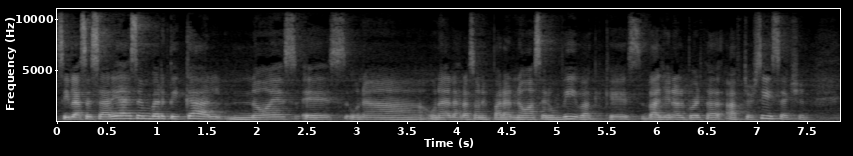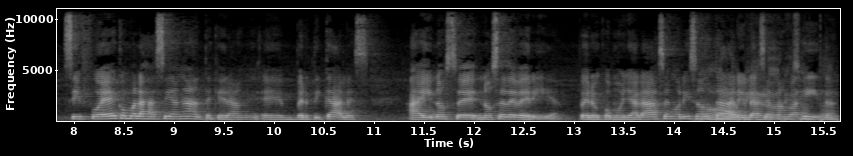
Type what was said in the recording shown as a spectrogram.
Si la cesárea es en vertical, no es, es una, una de las razones para no hacer un VIVAC, que es Vaginal Birth After C-Section. Si fue como las hacían antes, que eran eh, verticales, ahí no se, no se debería. Pero como ya la hacen horizontal y la hacen más bajita,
